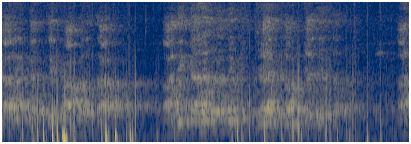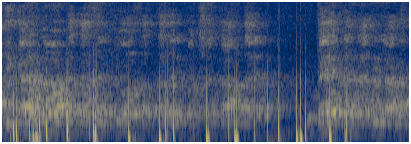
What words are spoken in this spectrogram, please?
कार्यकर्ते घाबरतात. अधिकाऱ्यांना देखील जाहीर धमक्या देतात. अधिकार वाटत असेल किंवा सत्ताधारी पक्षाचा आमदार आहे कुठे एकदा नादी लागा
